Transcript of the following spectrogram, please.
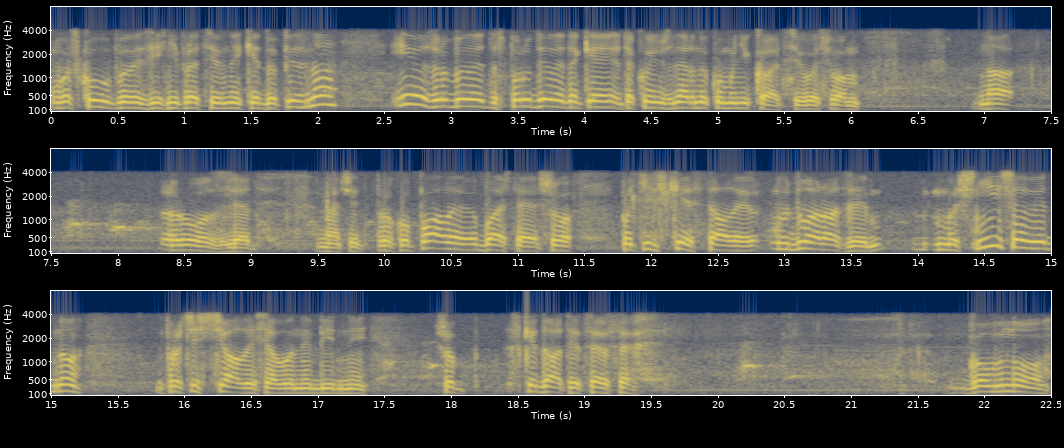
важколупили з їхні працівники допізна і зробили, спорудили таке, таку інженерну комунікацію. Ось вам на розгляд. Значить, прокопали, бачите, що потічки стали в два рази мощніше, видно, прочищалися вони бідні, щоб скидати це все говно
